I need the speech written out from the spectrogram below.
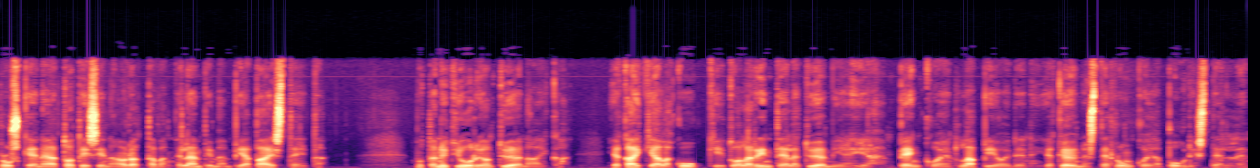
ruskeina ja totisina odottavat ne lämpimämpiä paisteita. Mutta nyt juuri on työn aika, ja kaikkialla kuukkii tuolla rinteellä työmiehiä, penkoen, lapioiden ja köynnösten runkoja puhdistellen.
